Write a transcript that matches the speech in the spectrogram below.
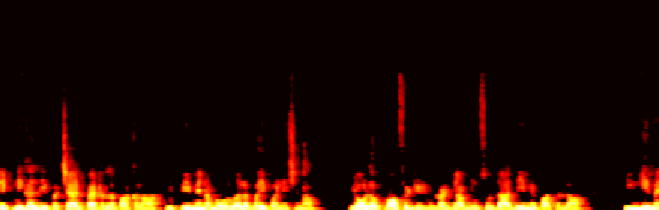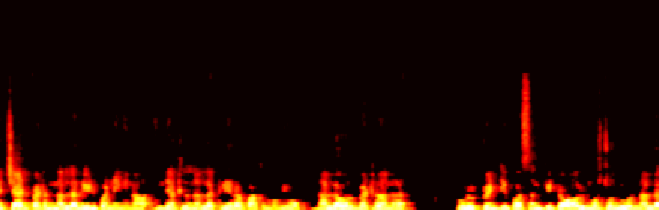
டெக்னிக்கல் இப்போ சேட் பேட்டர்னில் பார்க்கலாம். இப்பயுமே நம்ம ஒரு வேளை பை பண்ணிச்சுன்னா எவ்வளோ ப்ராஃபிட் ரிட்டர்ன் கிடைக்கும் அப்படின்னு சொல்லிட்டு அதையுமே பார்த்துடலாம். இங்கேயுமே சேட் பேட்டர்ன் நல்லா ரீட் பண்ணிங்கன்னா இந்த இடத்துல நல்லா கிளியராக பார்க்க முடியும். நல்ல ஒரு பெட்டரான ஒரு டுவெண்ட்டி பர்சன்ட் கிட்ட ஆல்மோஸ்ட் வந்து ஒரு நல்ல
